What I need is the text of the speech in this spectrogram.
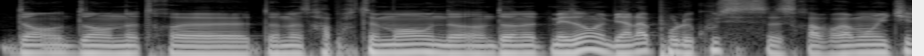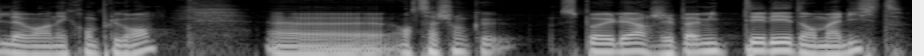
dans, dans, notre, euh, dans notre appartement ou dans, dans, notre maison, et bien là, pour le coup, ce sera vraiment utile d'avoir un écran plus grand. Euh, en sachant que, spoiler, j'ai pas mis de télé dans ma liste.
